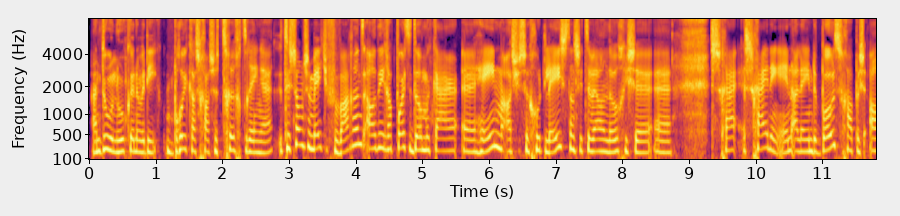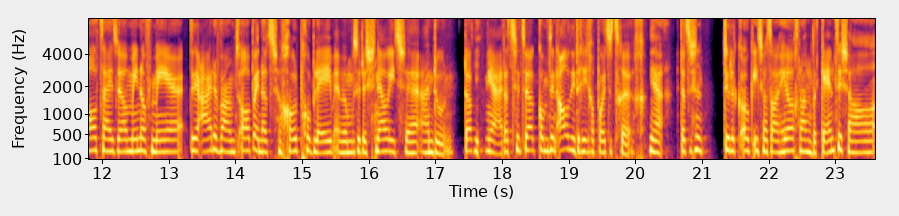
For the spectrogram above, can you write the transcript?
aan doen? Hoe kunnen we die broeikasgassen terugdringen? Het is soms een beetje verwarrend, al die rapporten door elkaar uh, heen. Maar als je ze goed leest, dan zit er wel een logische uh, scheiding in. Alleen de boodschap is altijd wel min of meer... de aarde warmt op en dat is een groot probleem... en we moeten er snel iets uh, aan doen. Dat, ja, dat zit wel, komt in al die drie rapporten terug. Ja. Dat is natuurlijk ook iets wat al heel erg lang bekend is. Al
